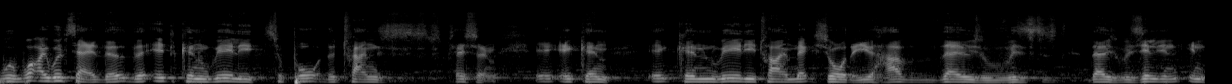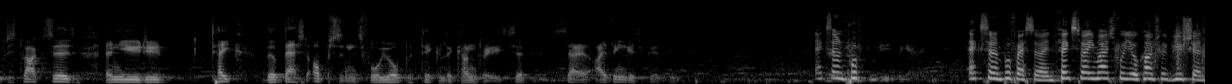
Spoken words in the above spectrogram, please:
what I would say that, that it can really support the transition. It, it, can it can really try and make sure that you have those res, those resilient infrastructures and you do take the best options for your particular country. So, so I think it's good to Excellent, prof excellent professor, and thanks very much for your contribution.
